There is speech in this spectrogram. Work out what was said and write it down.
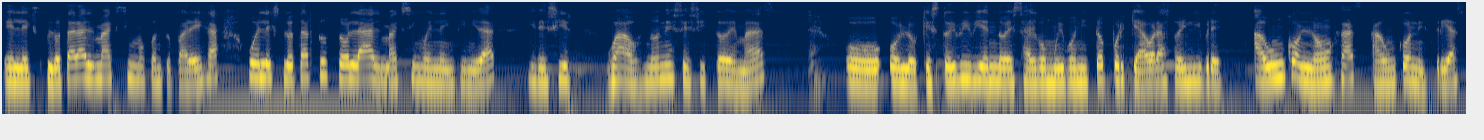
el explotar al máximo con tu pareja o el explotar tú sola al máximo en la intimidad y decir, wow, no necesito de más o, o lo que estoy viviendo es algo muy bonito porque ahora soy libre aún con lonjas, aún con estrías.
